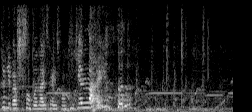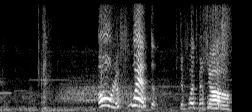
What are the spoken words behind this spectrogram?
Toutes les personnes sont pas nice quand ils se font kicker de même. Oh le fouette Je te fouette faire Genre.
